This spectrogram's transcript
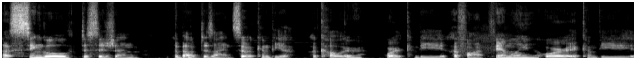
a single decision about design. So it can be a, a color, or it can be a font family, or it can be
